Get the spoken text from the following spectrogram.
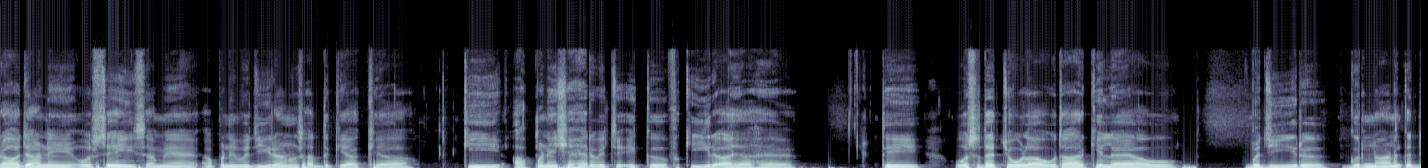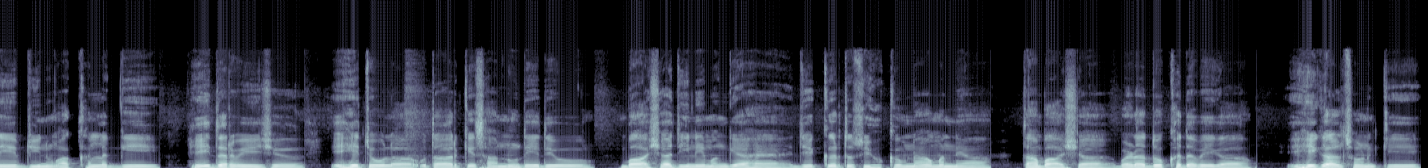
ਰਾਜਾ ਨੇ ਉਸੇ ਹੀ ਸਮੇਂ ਆਪਣੇ ਵਜ਼ੀਰਾਂ ਨੂੰ ਸੱਦ ਕੇ ਆਖਿਆ ਕਿ ਆਪਣੇ ਸ਼ਹਿਰ ਵਿੱਚ ਇੱਕ ਫਕੀਰ ਆਇਆ ਹੈ ਤੇ ਉਸ ਦਾ ਚੋਲਾ ਉਤਾਰ ਕੇ ਲੈ ਆਓ। ਵਜ਼ੀਰ ਗੁਰੂ ਨਾਨਕ ਦੇਵ ਜੀ ਨੂੰ ਆਖਣ ਲੱਗੇ, ਹੇ ਦਰਵੇਸ਼, ਇਹ ਚੋਲਾ ਉਤਾਰ ਕੇ ਸਾਨੂੰ ਦੇ ਦਿਓ। ਬਾਦਸ਼ਾਹ ਜੀ ਨੇ ਮੰਗਿਆ ਹੈ, ਜੇਕਰ ਤੁਸੀਂ ਹੁਕਮ ਨਾ ਮੰਨਿਆ ਤਾਂ ਬਾਦਸ਼ਾਹ ਬੜਾ ਦੁੱਖ ਦੇਵੇਗਾ। ਇਹ ਗੱਲ ਸੁਣ ਕੇ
